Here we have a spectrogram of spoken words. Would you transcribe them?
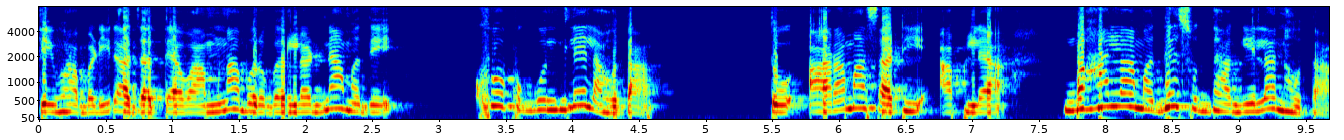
तेव्हा बळीराजा त्या वामनाबरोबर लढण्यामध्ये खूप गुंतलेला होता. तो आरामासाठी आपल्या महालामध्ये सुद्धा गेला नव्हता.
